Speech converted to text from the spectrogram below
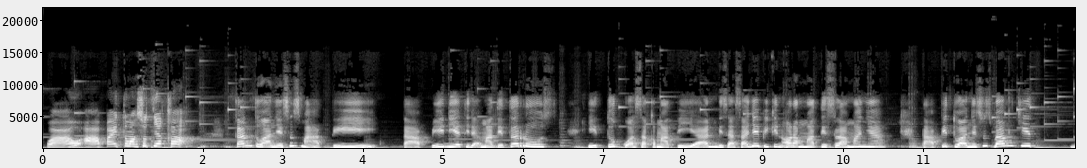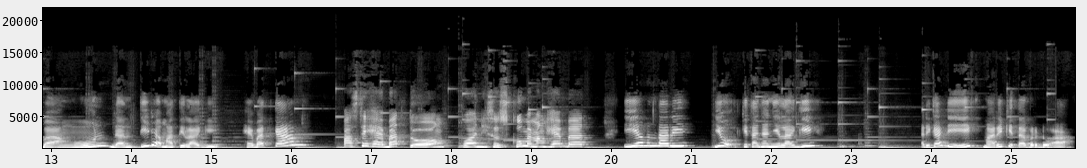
Wow, apa itu maksudnya, Kak? Kan Tuhan Yesus mati, tapi dia tidak mati terus. Itu kuasa kematian bisa saja bikin orang mati selamanya. Tapi Tuhan Yesus bangkit, bangun dan tidak mati lagi. Hebat kan? Pasti hebat dong. Tuhan Yesusku memang hebat. Iya, Mentari. Yuk, kita nyanyi lagi. Adik-adik, mari kita berdoa.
